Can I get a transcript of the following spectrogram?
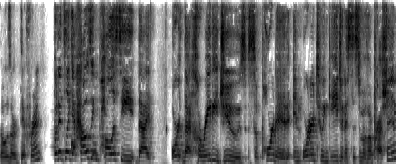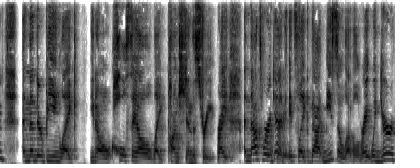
those are different. But it's like a housing policy that or that Haredi Jews supported in order to engage in a system of oppression. And then they're being like you know, wholesale like punched in the street, right? And that's where again, right. it's like that meso level, right? When you're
